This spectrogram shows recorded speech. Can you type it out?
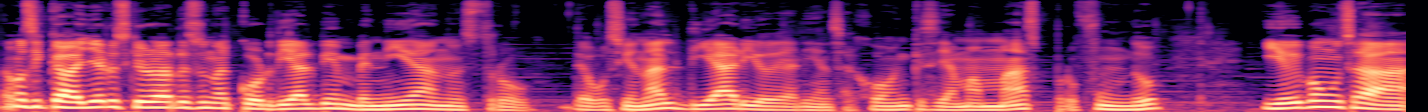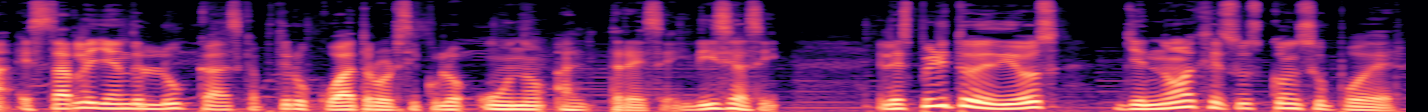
Damas y caballeros, quiero darles una cordial bienvenida a nuestro devocional diario de Alianza Joven que se llama Más Profundo. Y hoy vamos a estar leyendo Lucas capítulo 4 versículo 1 al 13. Y dice así, el Espíritu de Dios llenó a Jesús con su poder.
